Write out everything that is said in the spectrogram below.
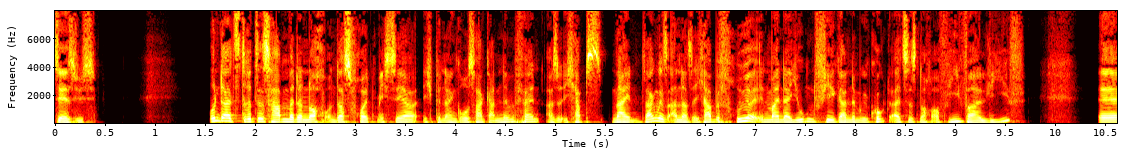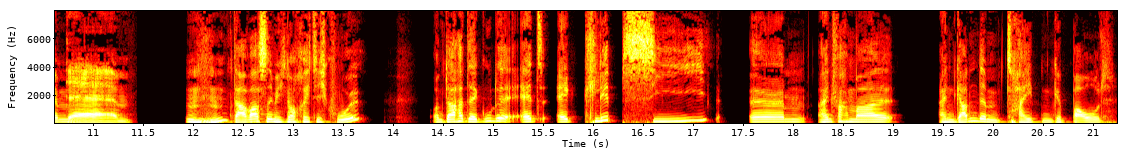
Sehr süß. Und als drittes haben wir dann noch, und das freut mich sehr, ich bin ein großer Gundam-Fan. Also ich hab's, nein, sagen wir es anders. Ich habe früher in meiner Jugend viel Gundam geguckt, als es noch auf Viva lief. Ähm, Damn. Mhm, da war es nämlich noch richtig cool. Und da hat der gute Ed Eclipse ähm, einfach mal ein Gundam Titan gebaut.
